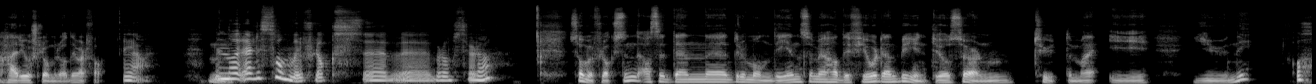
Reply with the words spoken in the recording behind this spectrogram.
Her i Oslo-området i hvert fall. Ja. Men Mm. når er det sommerfloksblomstrer da? Sommerfloksen, altså den eh, drumondien som jeg hadde i fjor, den begynte jo søren tute meg i juni, oh,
